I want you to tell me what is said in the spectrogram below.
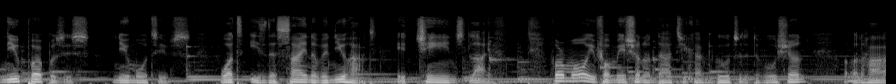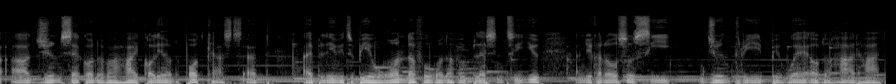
new purposes, new motives. What is the sign of a new heart? A changed life. For more information on that, you can go to the devotion on our, our uh, June 2nd of our High Calling on the podcast, and I believe it will be a wonderful, wonderful blessing to you. And you can also see June 3, Beware of the Hard Heart,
